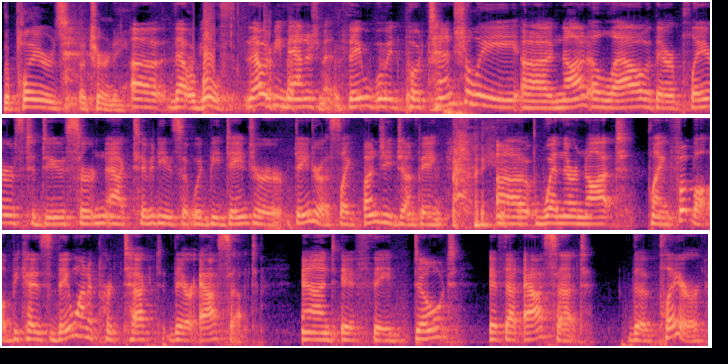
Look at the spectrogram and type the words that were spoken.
the player's attorney? Uh, that Or would be, both. That would be management. They would potentially uh, not allow their players to do certain activities that would be danger, dangerous, like bungee jumping, uh, when they're not playing football, because they want to protect their asset. And if they don't, if that asset, the player,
